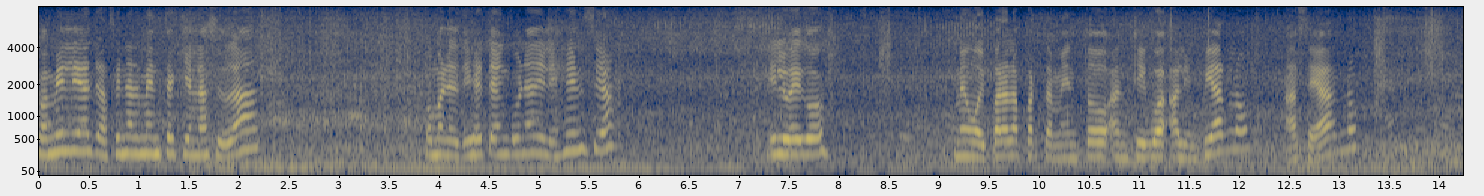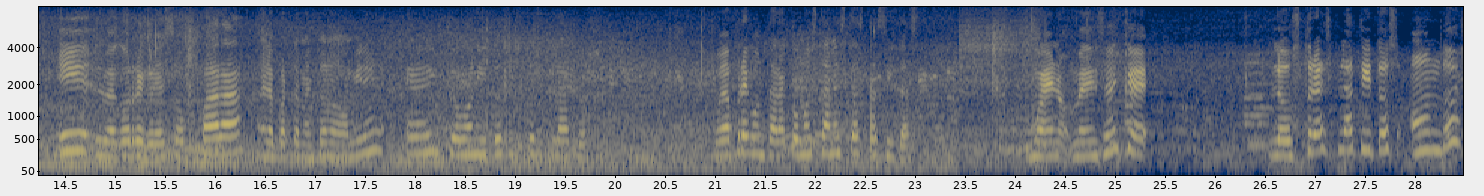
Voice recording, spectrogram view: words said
Familia, ya finalmente aquí en la ciudad. Como les dije, tengo una diligencia y luego me voy para el apartamento antiguo a limpiarlo, a asearlo y luego regreso para el apartamento nuevo. Miren, qué bonitos estos platos. Voy a preguntar a cómo están estas tacitas. Bueno, me dicen que los tres platitos hondos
